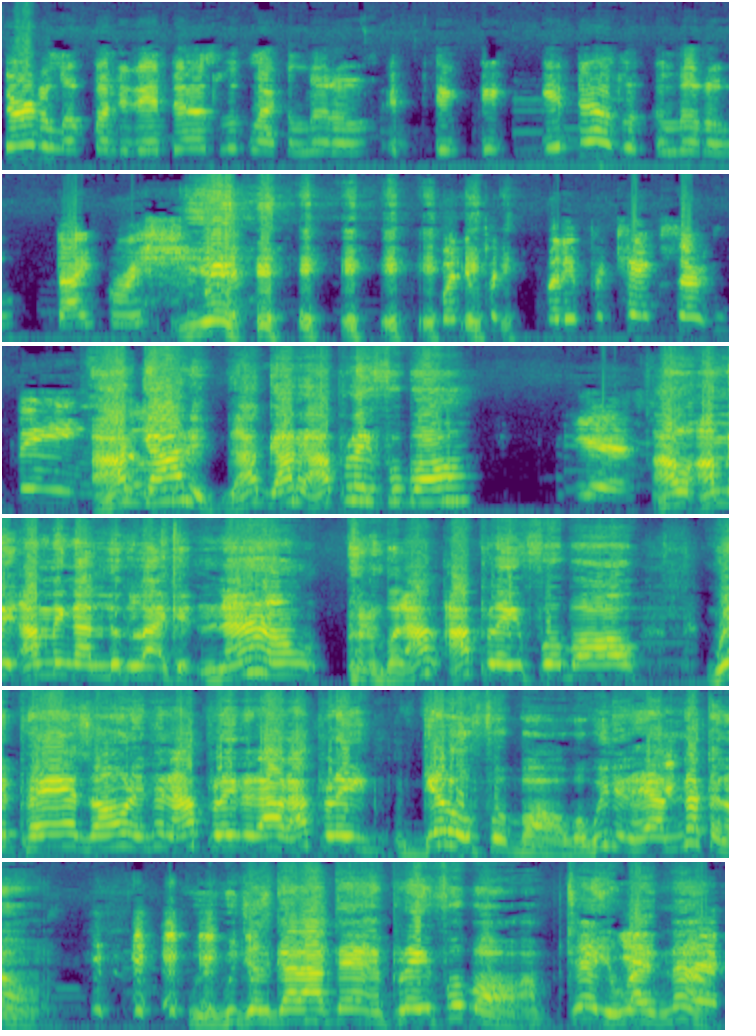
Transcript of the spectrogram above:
girdle up under there does look like a little. It it it, it does look a little diaperish. Yeah. but it but it protects certain things. I so. got it. I got it. I play football. Yes. I, I may I may not look like it now, but I I played football with pads on, and then I played it out. I played ghetto football. Well, we didn't have nothing on. we, we just got out there and played football. I'm telling you yes, right now. Sir.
